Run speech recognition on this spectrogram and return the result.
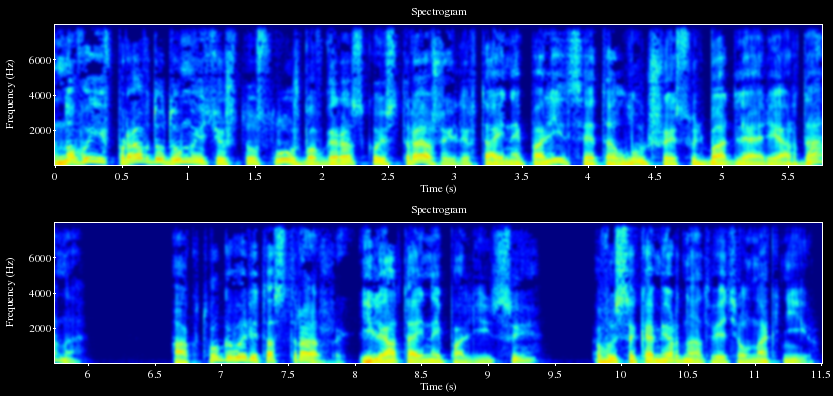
Но вы и вправду думаете, что служба в городской страже или в тайной полиции — это лучшая судьба для Риордана? А кто говорит о страже? Или о тайной полиции? Высокомерно ответил Накнир.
